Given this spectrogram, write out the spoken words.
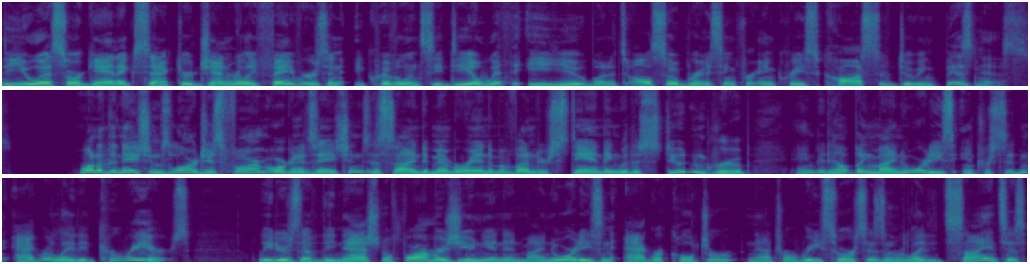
The U.S. organic sector generally favors an equivalency deal with the EU, but it's also bracing for increased costs of doing business. One of the nation's largest farm organizations has signed a memorandum of understanding with a student group aimed at helping minorities interested in ag related careers. Leaders of the National Farmers Union and minorities in agriculture, natural resources, and related sciences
